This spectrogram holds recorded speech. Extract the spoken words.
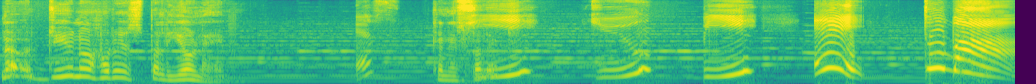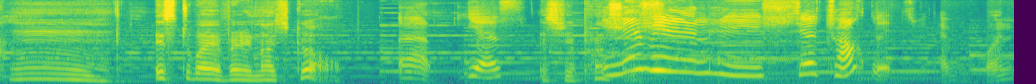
Now, do you know how to spell your name? Yes. Can you spell it? T U B A. Tuba. Hmm. Is Tuba a very nice girl. Uh, yes. Is she a And princess? even he shares chocolates with everyone.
